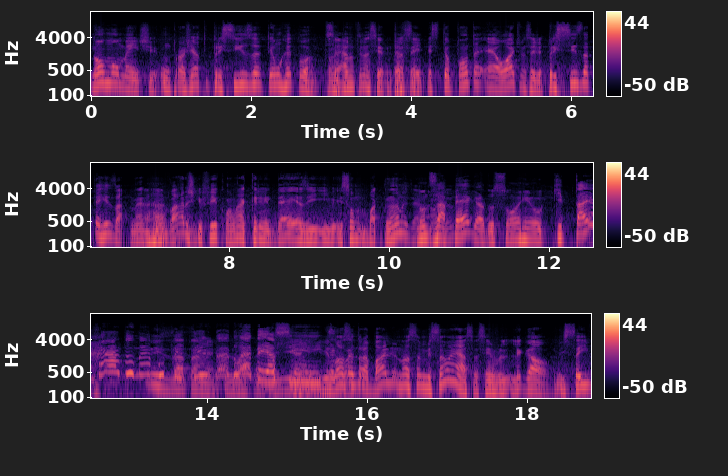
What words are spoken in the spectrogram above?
normalmente um projeto precisa ter um retorno, um Certo. retorno financeiro. Então, assim, Perfeito. esse teu ponto é ótimo, ou seja, precisa aterrizar, né? Aham. Tem vários que ficam lá, criam ideias e, e são bacanas. Não é, desapega do sonho que tá errado, né? Porque Exatamente. Não é bem assim. E, e nosso trabalho, nossa missão é essa, assim, legal. Isso aí,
